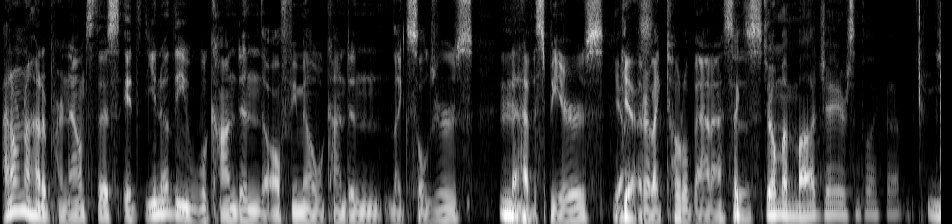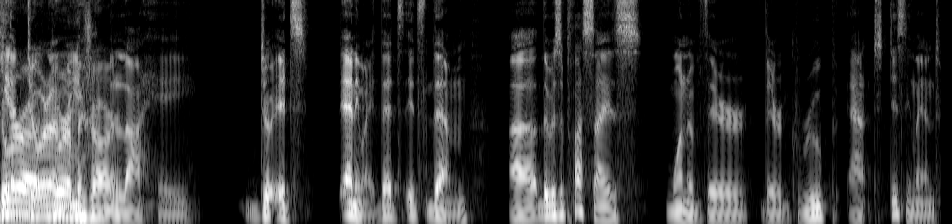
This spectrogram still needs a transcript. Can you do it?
"I don't know how to pronounce this." It's you know the Wakandan, the all female Wakandan like soldiers that have the spears Yeah. Yes. that are like total It's like badasses. Doma Maje or something like that. Dora- Dora Mi- Milaje. Milaje. It's anyway. That's it's them. Uh, there was a plus size one of their their group at Disneyland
